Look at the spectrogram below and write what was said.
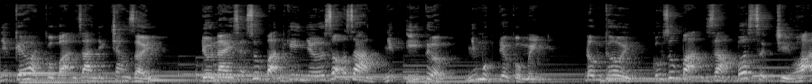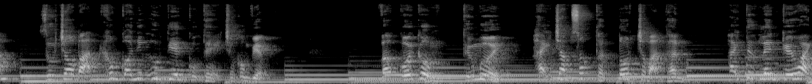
những kế hoạch của bạn ra những trang giấy. Điều này sẽ giúp bạn ghi nhớ rõ ràng những ý tưởng, những mục tiêu của mình. Đồng thời cũng giúp bạn giảm bớt sự trì hoãn dù cho bạn không có những ưu tiên cụ thể cho công việc. Và cuối cùng, thứ 10, hãy chăm sóc thật tốt cho bản thân. Hãy tự lên kế hoạch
